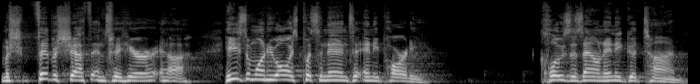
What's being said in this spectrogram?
Mephibosheth into here. Uh, he's the one who always puts an end to any party, closes down any good time.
